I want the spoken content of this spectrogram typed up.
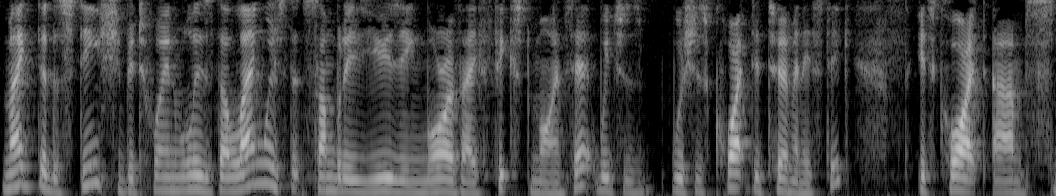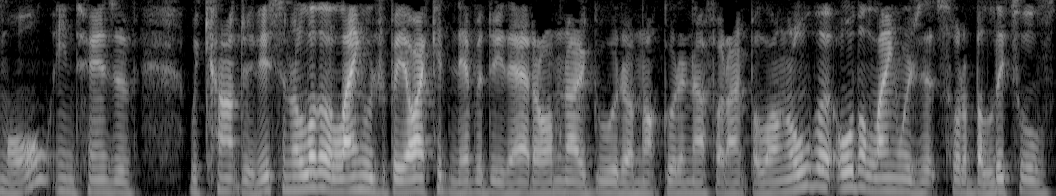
make the distinction between well is the language that somebody's using more of a fixed mindset which is which is quite deterministic. It's quite um, small in terms of we can't do this. And a lot of the language would be i could never do that or i'm no good i'm not good enough i don't belong. All the all the language that sort of belittles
